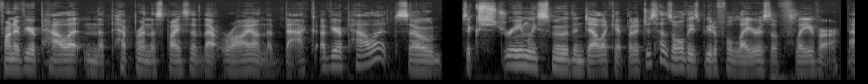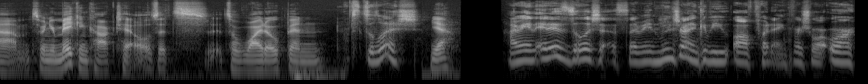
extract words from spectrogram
front of your palate and the pepper and the spice of that rye on the back of your palate. So it's extremely smooth and delicate, but it just has all these beautiful layers of flavor. Um, so when you're making cocktails, it's it's a wide open, It's delish. yeah, I mean, it is delicious. I mean, moonshine could be off-putting for sure, or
